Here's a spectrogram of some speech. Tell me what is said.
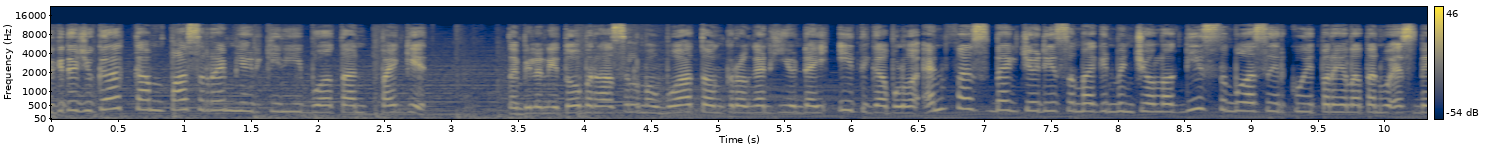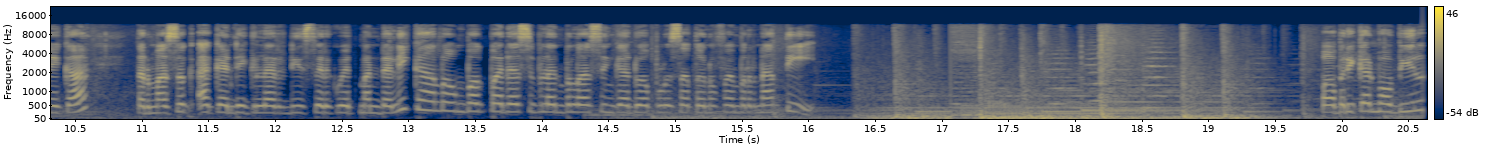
Begitu juga kampas rem yang kini buatan Pagit. Tampilan itu berhasil membuat tongkrongan Hyundai i30N Fastback jadi semakin mencolok di sebuah sirkuit perhelatan USBK, termasuk akan digelar di sirkuit Mandalika, Lombok pada 19 hingga 21 November nanti. Pabrikan mobil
